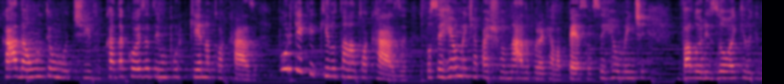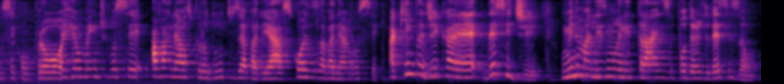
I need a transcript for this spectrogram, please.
Cada um tem um motivo, cada coisa tem um porquê na tua casa. Por que, que aquilo está na tua casa? Você é realmente apaixonado por aquela peça? Você realmente valorizou aquilo que você comprou. É realmente você avaliar os produtos e avaliar as coisas, avaliar você. A quinta dica é decidir. O minimalismo ele traz o poder de decisão.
